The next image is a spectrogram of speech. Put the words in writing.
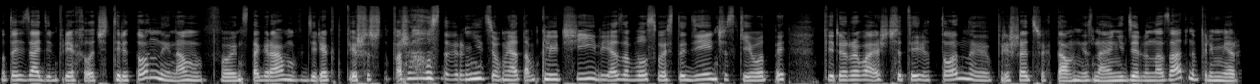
Ну, то есть за день приехало 4 тонны, и нам в Инстаграм, в Директ пишут, что, пожалуйста, верните, у меня там ключи, или я забыл свой студенческий. И вот ты перерываешь 4 тонны, пришедших там, не знаю, неделю назад, например,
